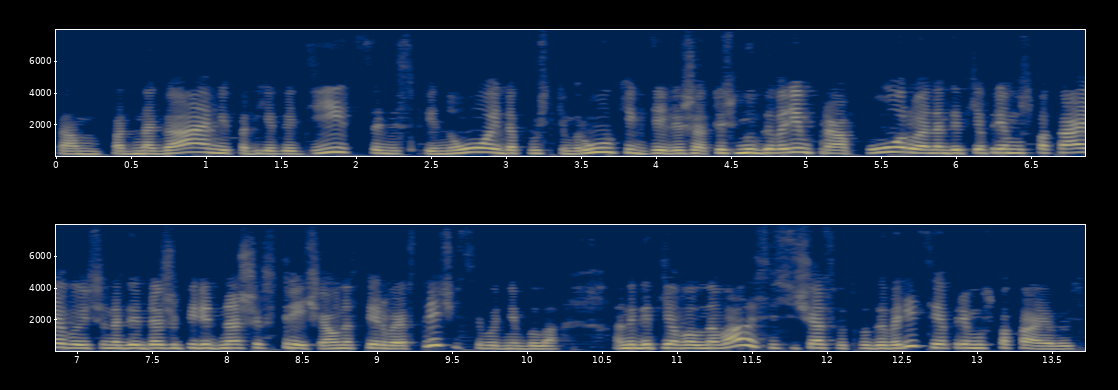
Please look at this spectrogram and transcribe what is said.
там под ногами, под ягодицами, спиной, допустим, руки где лежат. То есть мы говорим про опору, и она говорит, я прям успокаиваюсь, она говорит, даже перед нашей встречей, а у нас первая встреча сегодня была, она говорит, я волновалась, и сейчас вот вы говорите, я прям успокаиваюсь.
